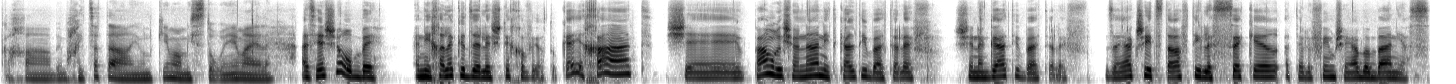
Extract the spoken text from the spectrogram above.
ככה במחיצת היונקים המסתוריים האלה. אז יש הרבה. אני אחלק את זה לשתי חוויות, אוקיי? אחת, שפעם ראשונה נתקלתי בעטלף, שנגעתי בעטלף. זה היה כשהצטרפתי לסקר עטלפים שהיה בבניאס.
